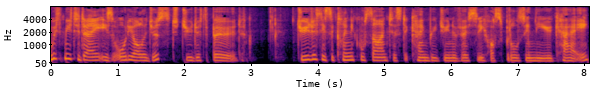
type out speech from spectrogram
With me today is audiologist Judith Bird. Judith is a clinical scientist at Cambridge University Hospitals in the UK,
